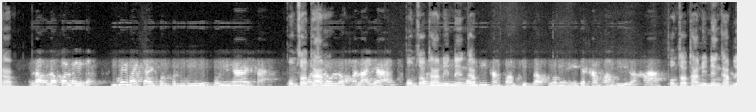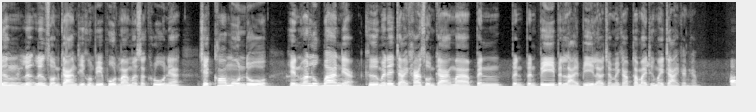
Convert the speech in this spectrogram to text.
ครับเราเราก็เลยแบบไม่ไว้ใจคนคนนี้พูดง่ายๆค่ะผมสอบถามเพระเรโดนหลอกมาหลายอย่าง ผมสอบถามนิดนึงครับคนที่ทำความผิดหลอกลวงอย่างนี้จะทำความดีเหรอคะ ผมสอบถามนิดนึงครับ เรื่องเรื่องเรื่องส่วนกลางที่คุณพี่พูดมาเมื่อสักครู่เนี่ย เช็คข้อมูลดู เห็นว่าลูกบ้านเนี่ยคือไม่ได้จ่ายค่าส่วนกลางมาเป็นเป็นเป็นปีเป็นหลายปีแล้วใช่ไหมครับทำไมถึงไม่จ่ายกันครับอ๋อ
